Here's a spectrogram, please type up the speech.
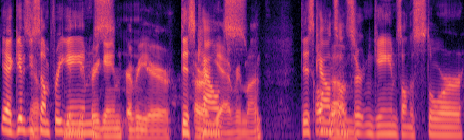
yeah, it gives you Yep, some free games, Free games every year. Or, yeah, Discounts. every month. discounts on Um, certain games on the store,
